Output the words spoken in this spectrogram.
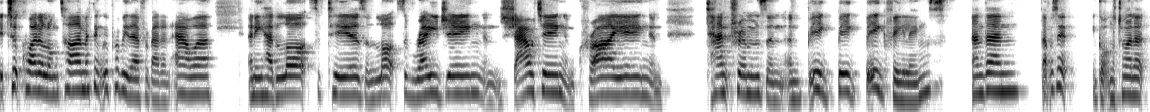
it took quite a long time. I think we were probably there for about an hour and he had lots of tears and lots of raging and shouting and crying and tantrums and, and big, big, big feelings. And then that was it. He got on the toilet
